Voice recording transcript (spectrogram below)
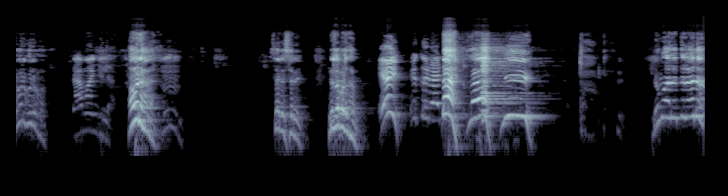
ఎవరు గురువు? అవునా? సరే సరే. నిలబడదాం. ఏయ్! ఇక్కడ. దా, లే, నీ. నువ్వు రెడ్డి నాయనా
